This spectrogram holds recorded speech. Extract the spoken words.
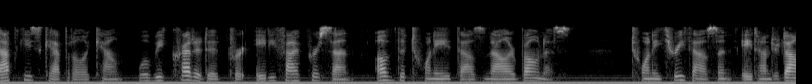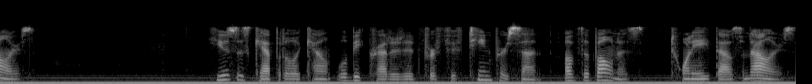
Dopke's capital account will be credited for 85% of the $28,000 bonus, $23,800. Hughes's capital account will be credited for 15% of the bonus, $28,000.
